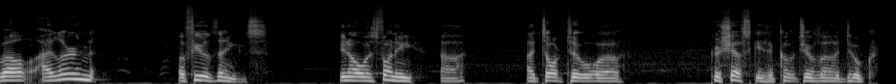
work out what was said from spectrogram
Well, I learned a few things. You know, it was funny. Uh, I talked to uh, Krzyzewski, the coach of uh, Duke.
